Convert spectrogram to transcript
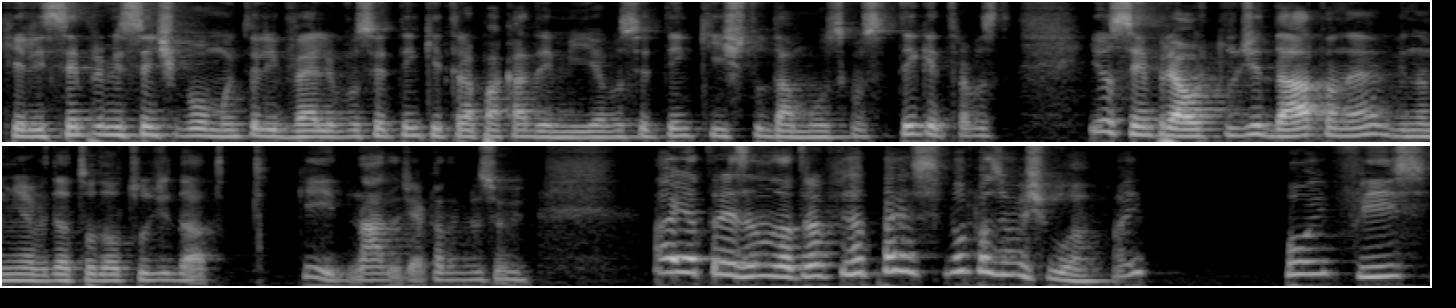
Que ele sempre me incentivou muito. Ele, velho, você tem que entrar pra academia, você tem que estudar música, você tem que entrar. Você... E eu sempre autodidata, né? Na minha vida toda autodidata. Que nada de academia, seu Aí há três anos atrás eu fiz, rapaz, vou fazer o vestibular. Aí foi, fiz.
